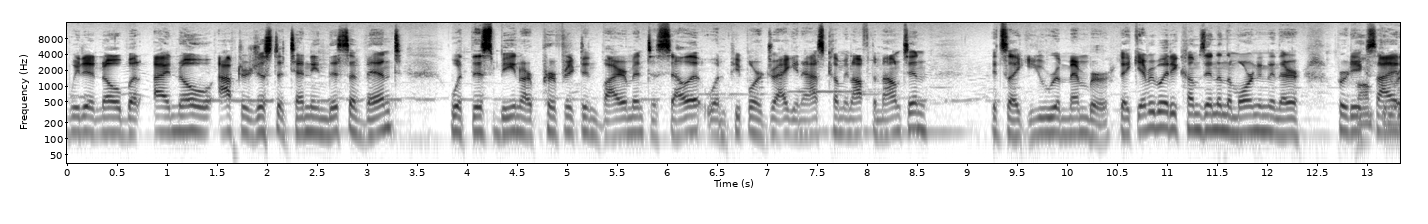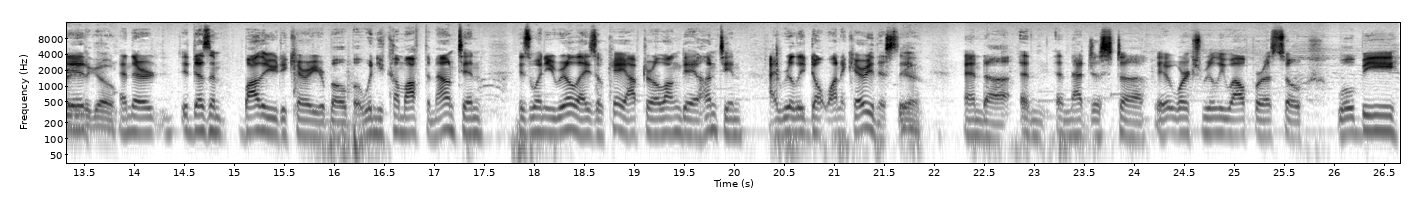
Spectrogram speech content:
we didn't know, but I know after just attending this event, with this being our perfect environment to sell it, when people are dragging ass coming off the mountain. It's like you remember, like everybody comes in in the morning and they're pretty Pumped and excited, go. and they're it doesn't bother you to carry your bow but when you come off the mountain is when you realize okay after a long day of hunting i really don't want to carry this thing Yeah. and uh and and that just uh it works really well for us so we'll be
